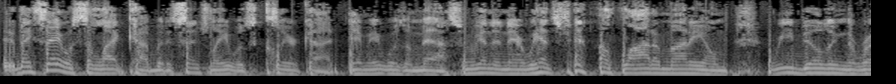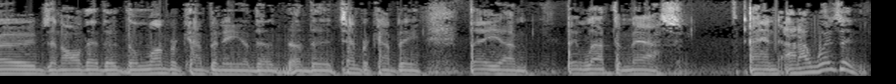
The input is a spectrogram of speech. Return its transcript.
they say it was select cut, but essentially it was clear cut. I mean, it was a mess. We went in there. We had spent a lot of money on rebuilding the roads and all that. The, the lumber company, the the timber company, they um, they left a mess, and and I wasn't,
